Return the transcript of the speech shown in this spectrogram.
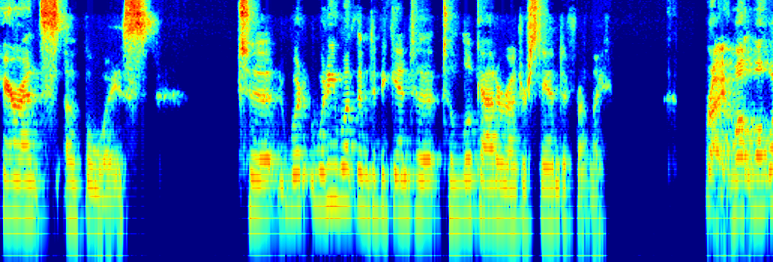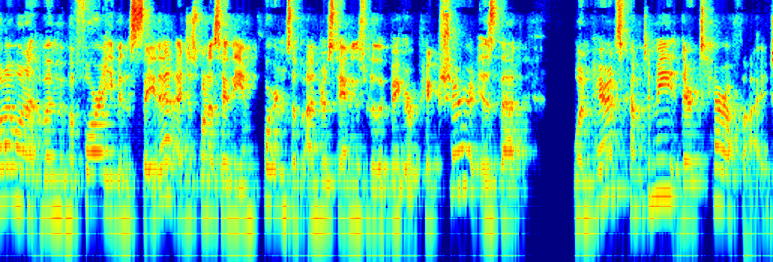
parents of boys to what what do you want them to begin to to look at or understand differently? Right. Well, well, what I want to, before I even say that, I just want to say the importance of understanding sort of the bigger picture is that when parents come to me, they're terrified.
